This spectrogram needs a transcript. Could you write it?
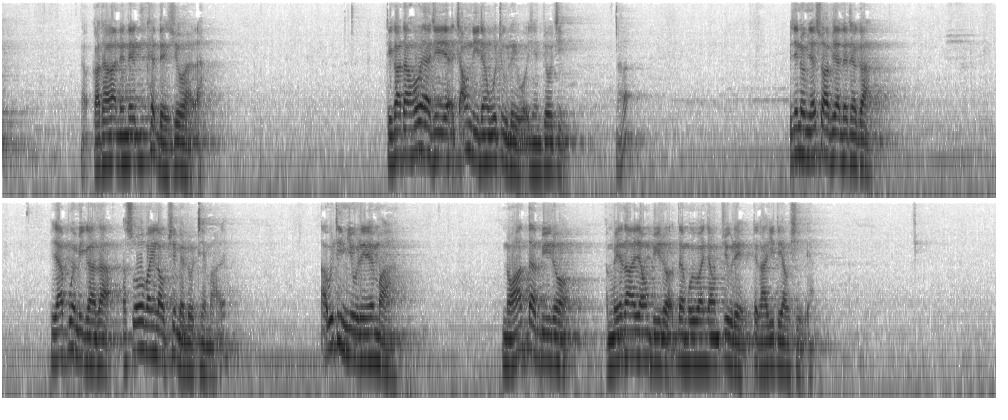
နော်ဂါထာကနည်းနည်းခက်တယ်ပြောရတာဒီဂါထာဟောရခြင်းရဲ့အကြောင်းနေတန်းဝတ္ထုလေးကိုအရင်ပြောကြည့်နော်အရှင်တို့မြတ်စွာဘုရားလက်ထက်ကဘုရားပွင့်မိကသာအစောပိုင်းလောက်ဖြစ်မယ်လို့ထင်ပါတယ်အဝိတ္တိမြို့ထဲမှာနွားတက်ပြီးတော့အမဲသားရောင်းပြီးတော့အသက်မွေးဝမ်းကြောင်းပြုတဲ့တခါကြီးတယောက်ရှိတယ်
